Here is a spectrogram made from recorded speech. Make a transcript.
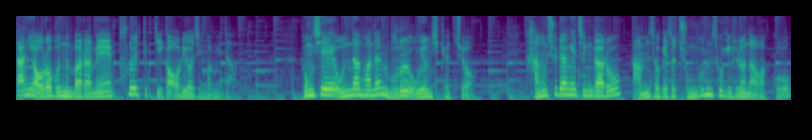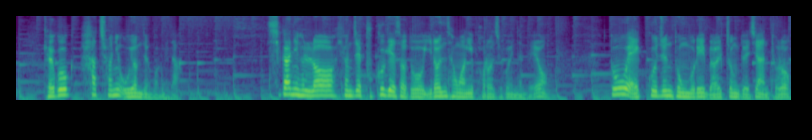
땅이 얼어붙는 바람에 풀을 뜯기가 어려워진 겁니다. 동시에 온난화는 물을 오염시켰죠. 강수량의 증가로 암석에서 중금속이 흘러나왔고 결국 하천이 오염된 겁니다. 시간이 흘러 현재 북극에서도 이런 상황이 벌어지고 있는데요. 또 애꿎은 동물이 멸종되지 않도록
